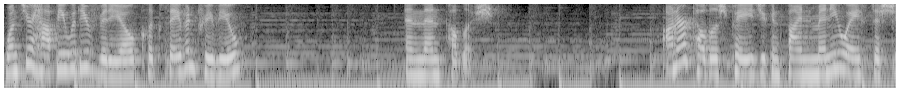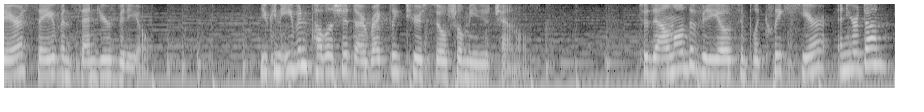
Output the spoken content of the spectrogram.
Once you're happy with your video, click save and preview, and then publish. On our publish page, you can find many ways to share, save, and send your video. You can even publish it directly to your social media channels. To download the video, simply click here and you're done.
